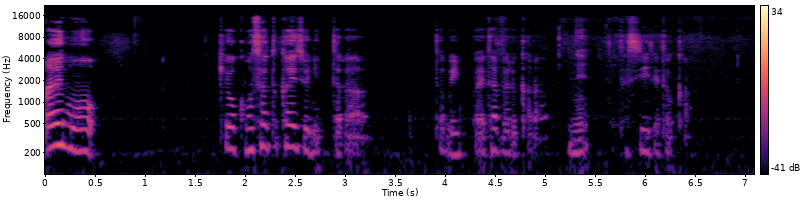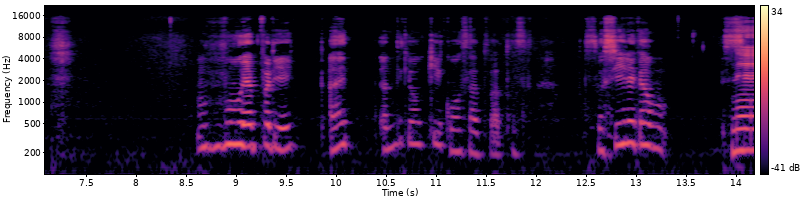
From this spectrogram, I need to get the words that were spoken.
まあでも今日コンサート会場に行ったら多分いっぱい食べるから。ね。差し入れとか。もうやっぱりあれあんだけ大きいコンサートだとさ差し入れがすごい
